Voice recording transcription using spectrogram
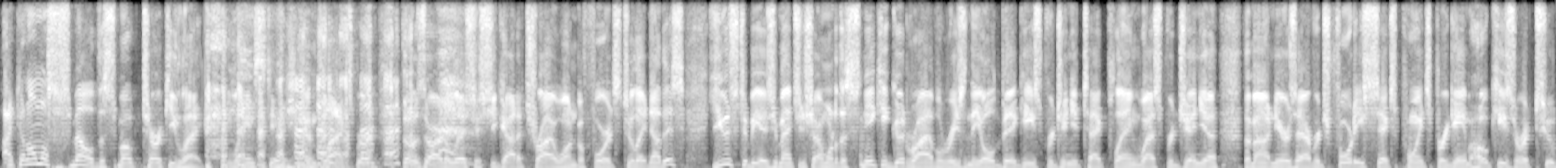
I can almost smell the smoked turkey leg from Lane Stadium in Blacksburg. Those are delicious. You got to try one before it's too late. Now, this used to be, as you mentioned, Sean, one of the sneaky good rivalries in the old Big East. Virginia Tech playing West Virginia. The Mountaineers average 46 points per game. Hokies are a two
